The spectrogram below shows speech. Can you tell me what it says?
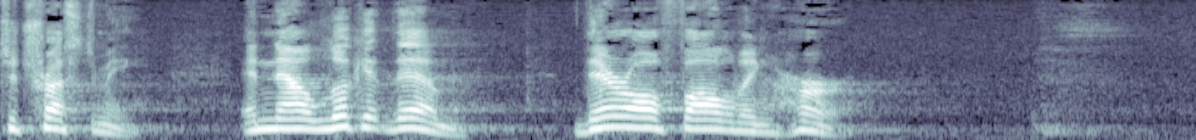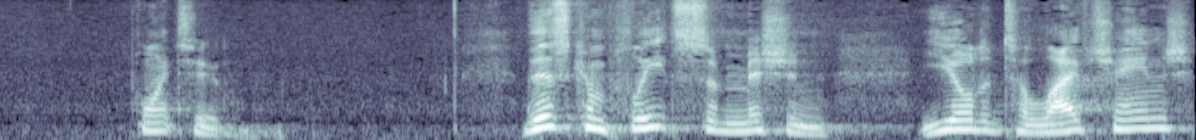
to trust me. And now look at them. They're all following her. Point two. This complete submission yielded to life change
